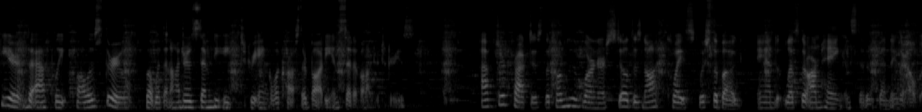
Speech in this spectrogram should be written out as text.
Here, the athlete follows through, but with an 178 degree angle across their body instead of 100 degrees. After practice, the cognitive learner still does not quite squish the bug and lets their arm hang instead of bending their elbow.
